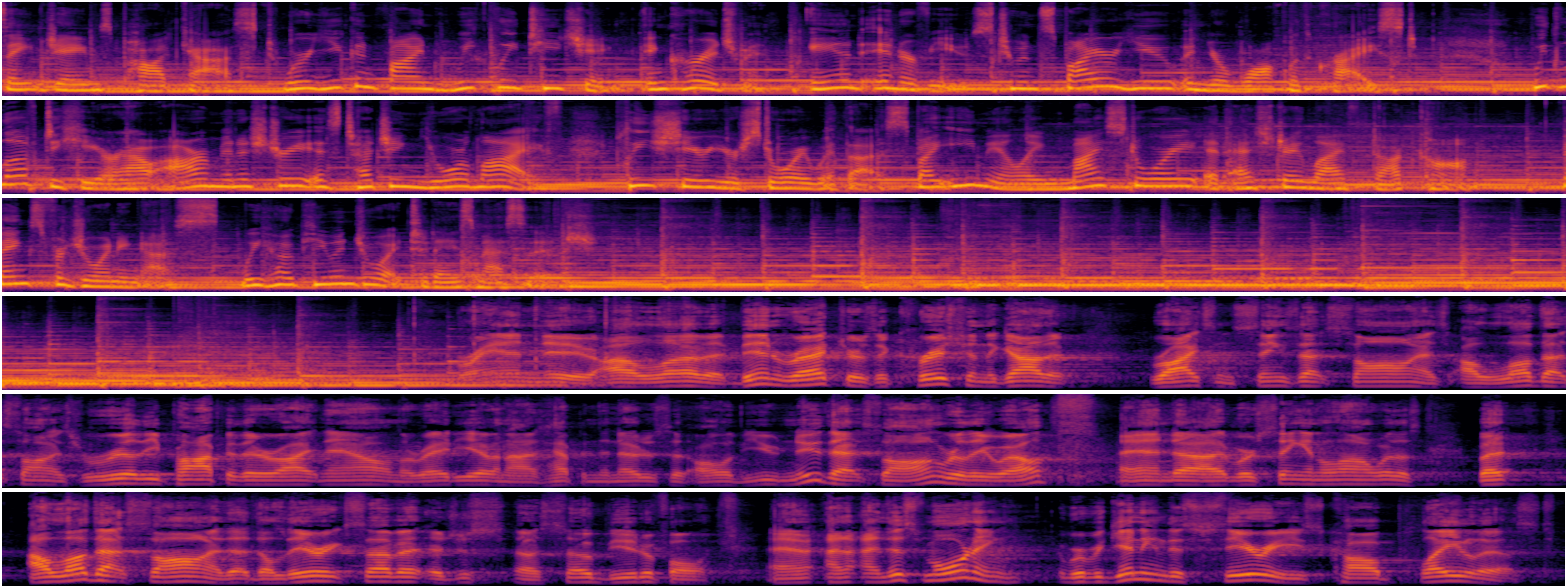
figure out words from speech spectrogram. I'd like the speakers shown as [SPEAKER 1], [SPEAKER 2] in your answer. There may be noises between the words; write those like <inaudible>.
[SPEAKER 1] St. James podcast, where you can find weekly teaching, encouragement, and interviews to inspire you in your walk with Christ. We'd love to hear how our ministry is touching your life. Please share your story with us by emailing mystory at sjlife.com. Thanks for joining us. We hope you enjoyed today's message.
[SPEAKER 2] brand new. I love it. Ben Rector is a Christian, the guy that writes and sings that song. I love that song. It's really popular right now on the radio, and I happen to notice that all of you knew that song really well, and uh, we're singing along with us. But I love that song. The, the lyrics of it are just uh, so beautiful. And, and, and this morning, we're beginning this series called Playlist.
